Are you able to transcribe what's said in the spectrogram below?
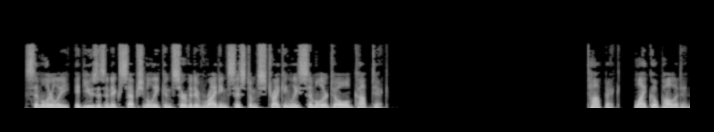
Similarly, it uses an exceptionally conservative writing system strikingly similar to Old Coptic. Lycopolitan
